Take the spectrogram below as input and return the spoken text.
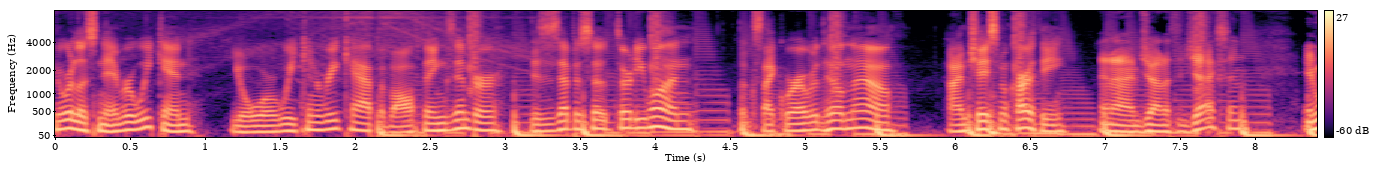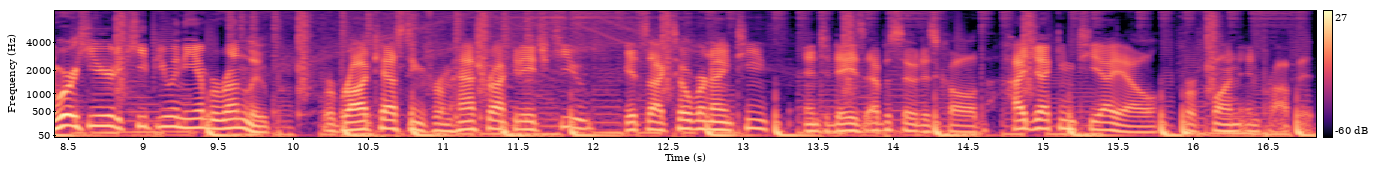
You're listening to Ember Weekend, your weekend recap of all things Ember. This is episode 31. Looks like we're over the hill now. I'm Chase McCarthy. And I'm Jonathan Jackson, and we're here to keep you in the Ember Run Loop. We're broadcasting from Hashrocket HQ. It's October 19th, and today's episode is called Hijacking TIL for Fun and Profit.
